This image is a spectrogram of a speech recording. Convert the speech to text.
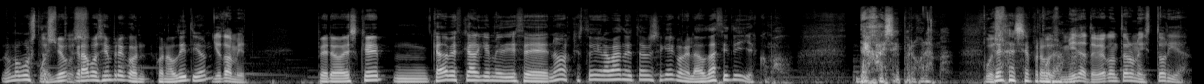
No me gusta. Pues- yo pues- grabo siempre con, con Audition. yo también Pero es que mm, cada vez que alguien me dice, no, es que estoy grabando y tal, no sé qué, con el Audacity, y es como, deja ese programa. Pues, deja ese programa. pues mira, te voy a contar una historia.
